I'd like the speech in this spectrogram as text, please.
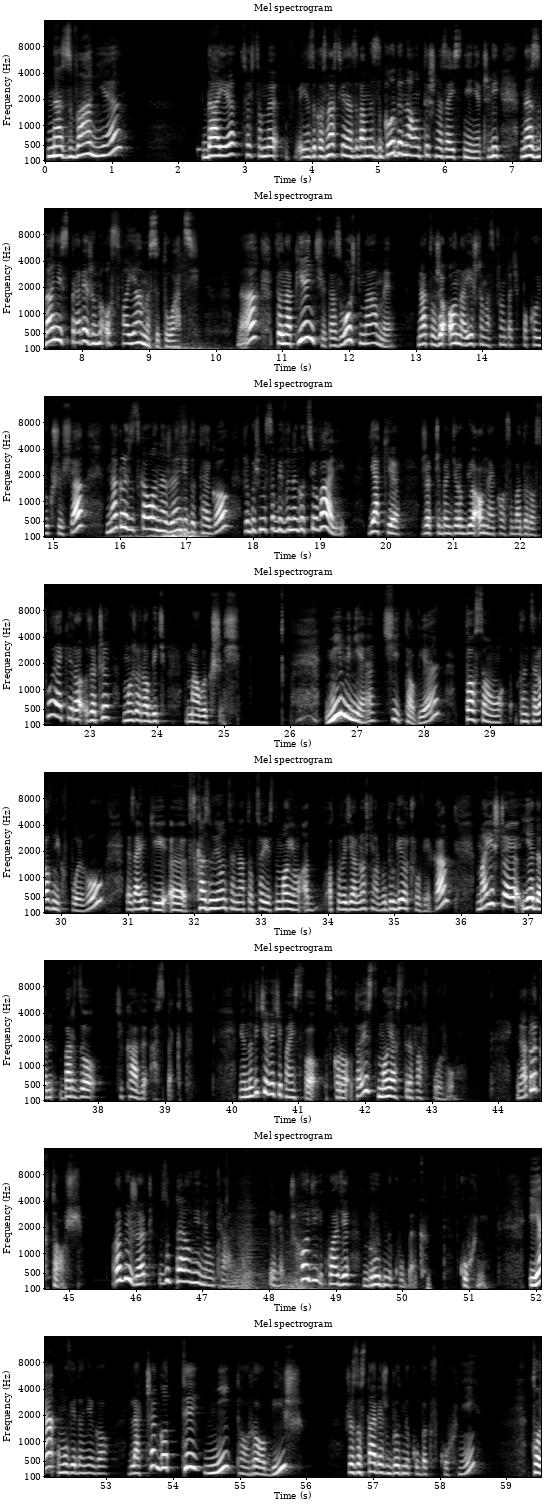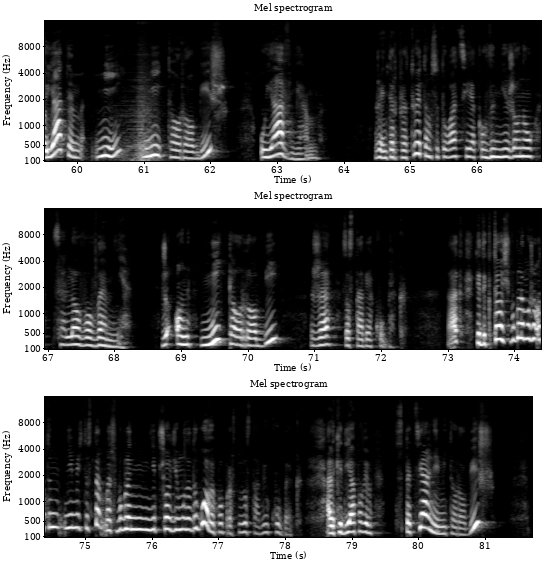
Nazwanie daje coś, co my w językoznawstwie nazywamy zgodę na ontyczne zaistnienie, czyli nazwanie sprawia, że my oswajamy sytuację. No? To napięcie, ta złość mamy na to, że ona jeszcze ma sprzątać w pokoju Krzysia, nagle zyskała narzędzie do tego, żebyśmy sobie wynegocjowali, jakie rzeczy będzie robiła ona jako osoba dorosła, a jakie rzeczy może robić mały Krzyś. Mi, mnie, ci, tobie to są ten celownik wpływu, te zaimki e, wskazujące na to, co jest moją od- odpowiedzialnością albo drugiego człowieka, ma jeszcze jeden bardzo ciekawy aspekt. Mianowicie, wiecie Państwo, skoro to jest moja strefa wpływu i nagle ktoś robi rzecz zupełnie neutralną, nie wiem, przychodzi i kładzie brudny kubek w kuchni. I ja mówię do niego, dlaczego ty mi to robisz, że zostawiasz brudny kubek w kuchni, to ja tym mi, mi to robisz, ujawniam, że interpretuję tę sytuację jako wymierzoną celowo we mnie. Że on mi to robi, że zostawia kubek. Tak? Kiedy ktoś w ogóle może o tym nie mieć dostępu, znaczy w ogóle nie przychodzi mu do głowy, po prostu zostawił kubek. Ale kiedy ja powiem, specjalnie mi to robisz,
